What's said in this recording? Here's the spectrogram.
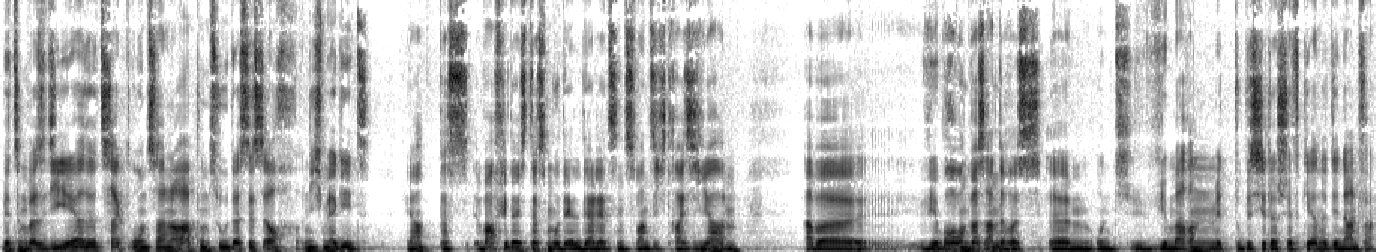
bzw. die Erde zeigt uns dann ab und zu, dass es auch nicht mehr geht. Ja, das war vielleicht das Modell der letzten 20, 30 Jahren. Aber wir brauchen was anderes. Ähm, und wir machen mit Du bist ja der Chef gerne den Anfang.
